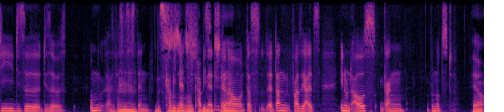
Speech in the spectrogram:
die diese, diese um, also was ist es denn? Mhm. Das ist so- so ein Kabinett, ja. Genau, das er dann quasi als In- und Ausgang benutzt ja.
